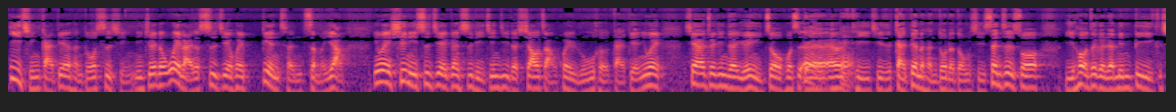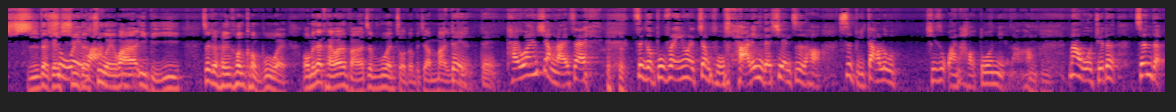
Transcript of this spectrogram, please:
疫情改变很多事情，你觉得未来的世界会变成怎么样？因为虚拟世界跟实体经济的消长会如何改变？因为现在最近的元宇宙或是 NFT 其实改变了很多的东西，甚至说以后这个人民币实的跟虚的数位化一比一，这个很很恐怖哎。我们在台湾反而这部分走的比较慢一点。对对，台湾向来在这个部分，因为政府法令的限制哈，是比大陆其实晚好多年了哈。那我觉得真的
